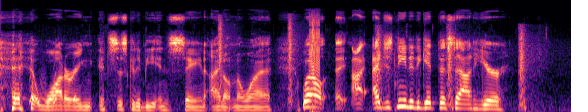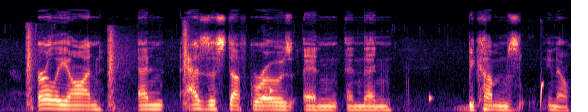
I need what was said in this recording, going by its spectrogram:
watering. It's just going to be insane. I don't know why. Well, I, I just needed to get this out here early on, and as this stuff grows and and then becomes, you know,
